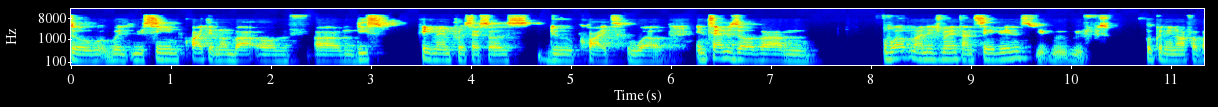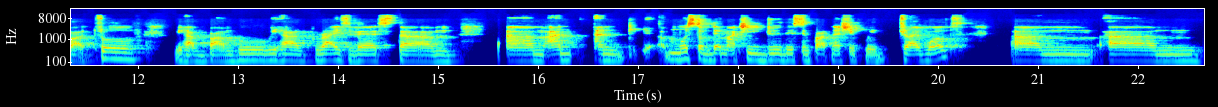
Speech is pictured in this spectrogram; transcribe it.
So we've we're quite a number of um, these payment processors do quite well. In terms of um, wealth management and savings, we've spoken enough about Trove, we have Bamboo, we have RiseVest, um, um, and and most of them actually do this in partnership with Drive Wealth. Um, um,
